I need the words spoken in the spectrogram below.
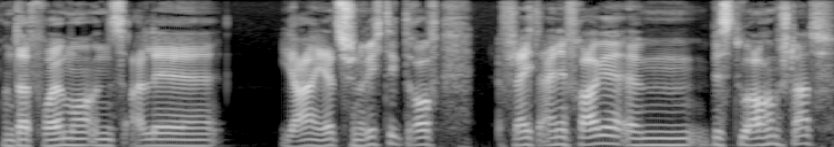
Und da freuen wir uns alle, ja, jetzt schon richtig drauf. Vielleicht eine Frage, ähm, bist du auch am Start?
